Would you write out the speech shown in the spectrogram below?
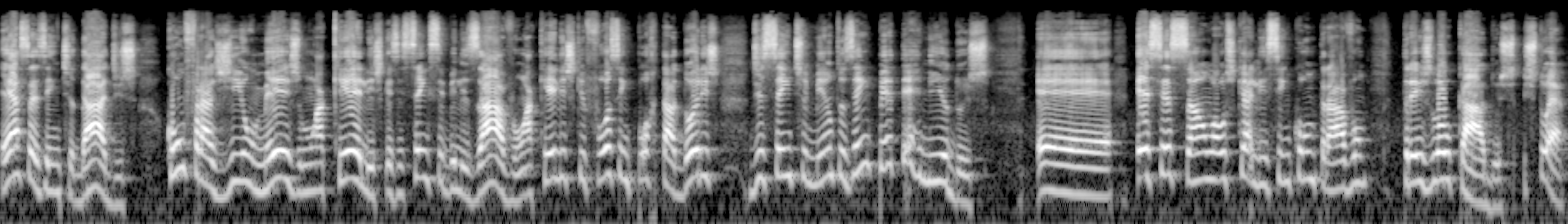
Essas entidades confragiam mesmo aqueles que se sensibilizavam, aqueles que fossem portadores de sentimentos empeternidos, é, exceção aos que ali se encontravam tresloucados. Isto é,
